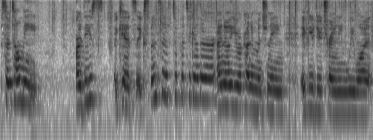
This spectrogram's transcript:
So tell me, are these kits expensive to put together? I know you were kind of mentioning if you do training, we want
